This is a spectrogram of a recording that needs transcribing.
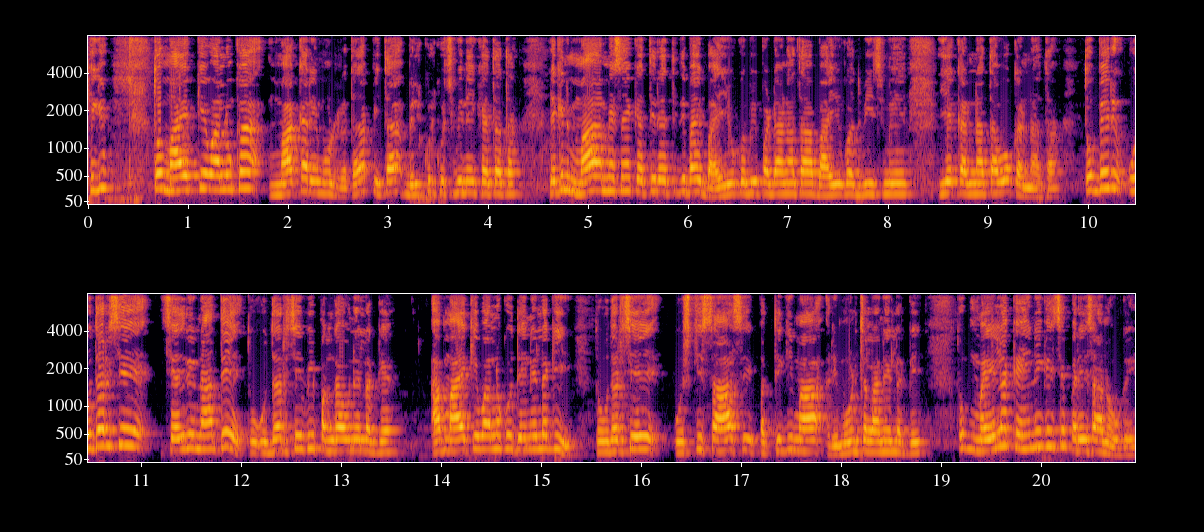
ठीक है? तो मायके वालों का माँ का रिमोट रहता था, पिता बिल्कुल कुछ भी नहीं कहता था। लेकिन माँ हमेशा कहती रहती थी, भाई, भाइयों को भी पढ़ाना था, भाइयों को बीच में ये करना था, वो करना था। तो फिर उधर से सैलरी ना दे तो उधर से भी पंगा होने लग गया। अब मायके वालों को देने लगी तो उधर से उसकी सास पति की माँ रिमोट चलाने लग गई। तो महिला कहीं ना कहीं से परेशान हो गई।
